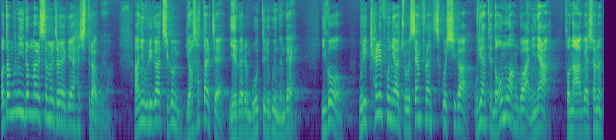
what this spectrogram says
어떤 분이 이런 말씀을 저에게 하시더라고요. 아니, 우리가 지금 여섯 달째 예배를 못 드리고 있는데 이거 우리 캘리포니아 주 샌프란시스코 시가 우리한테 너무한 거 아니냐? 더 나아가서는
